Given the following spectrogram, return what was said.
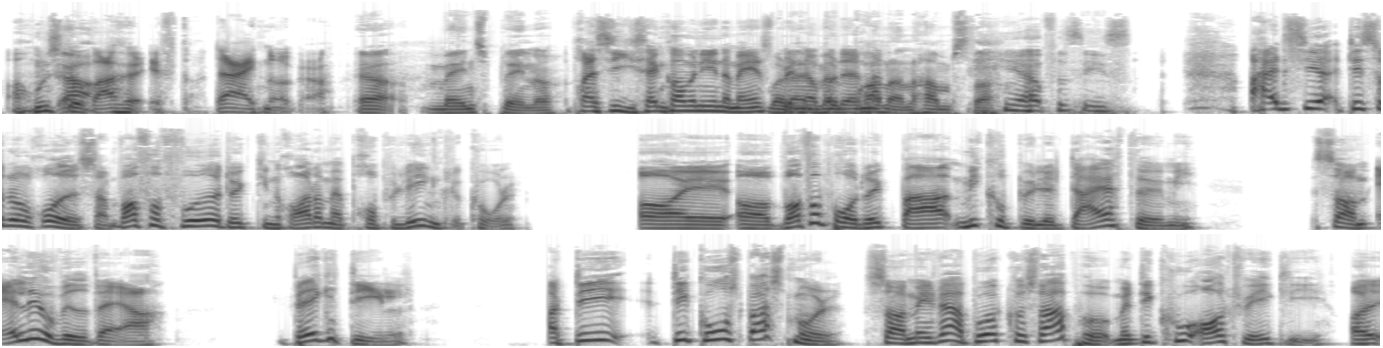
Og hun skal ja. Jo bare høre efter. Der er ikke noget at gøre. Ja, mansplaner. Præcis, han kommer lige ind og mansplainer, Hvordan man hvordan brænder en hamster. Ja, præcis. Og han siger, det er sådan nogle råd som, hvorfor fodrer du ikke dine rotter med propylenglykol? Og, øh, og hvorfor bruger du ikke bare mikrobølge diathermy, som alle jo ved, hvad er? Begge dele. Og det, det er gode spørgsmål, som enhver burde kunne svare på, men det kunne Audrey ikke lide. Og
